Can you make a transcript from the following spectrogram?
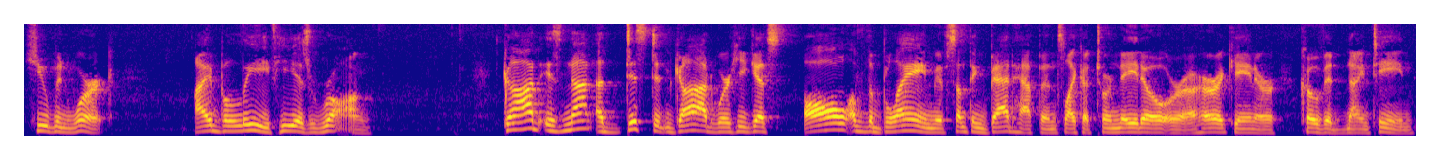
human work, I believe he is wrong. God is not a distant God where he gets all of the blame if something bad happens, like a tornado or a hurricane or COVID 19.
